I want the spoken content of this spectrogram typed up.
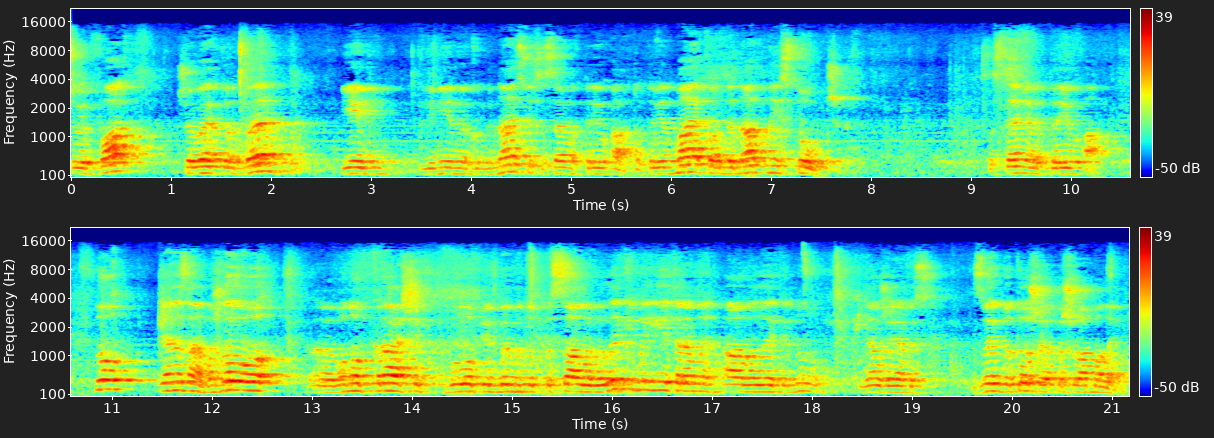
той факт, що вектор B є лінійною комбінацією системи векторів А. Тобто він має координатний стовпчик в системі векторів А. Ну, я не знаю, можливо, е, воно б краще було б, якби ми тут писали великими літерами А велике. Ну, я вже якось звик до того, що я пишу А маленьке.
